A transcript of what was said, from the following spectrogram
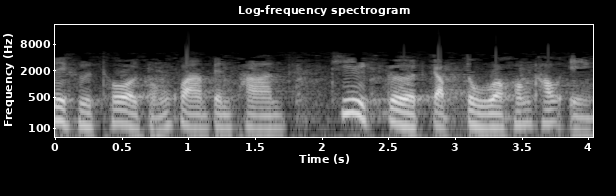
นี่คือโทษของความเป็นพานที่เกิดกับตัวของเขาเอง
